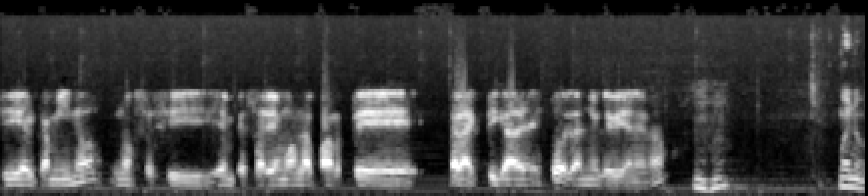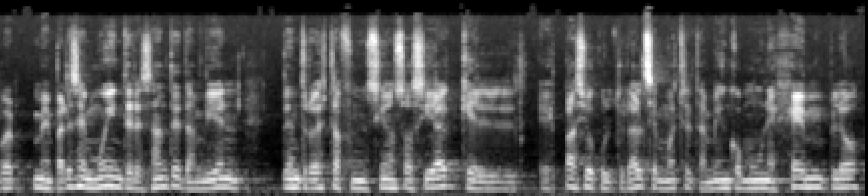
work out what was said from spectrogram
sigue el camino, no sé si empezaremos la parte práctica de esto el año que viene, ¿no? Bueno, me parece muy interesante también dentro de esta función social que el espacio cultural se muestre también como un ejemplo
